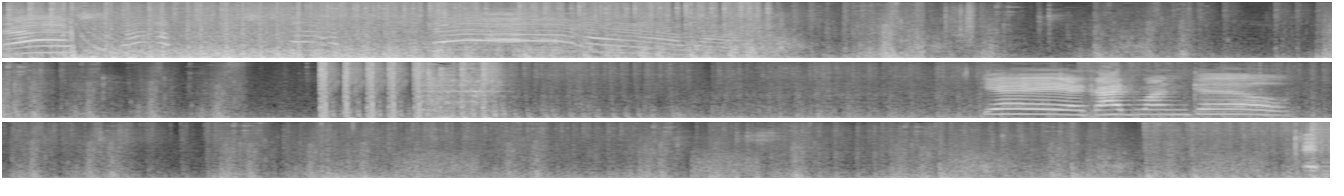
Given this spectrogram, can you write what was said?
Ah, stop. Stop. Ah. Yay, I got one kill. Eh,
